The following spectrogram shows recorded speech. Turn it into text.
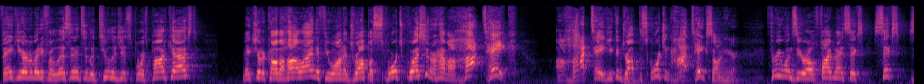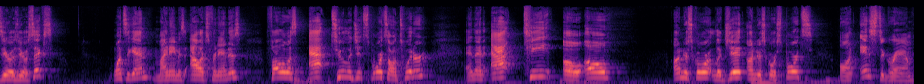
Thank you, everybody, for listening to the Too Legit Sports Podcast. Make sure to call the hotline if you want to drop a sports question or have a hot take. A hot take. You can drop the scorching hot takes on here. 310 596 6006. Once again, my name is Alex Fernandez. Follow us at Too Legit Sports on Twitter and then at T O O underscore legit underscore sports on Instagram.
